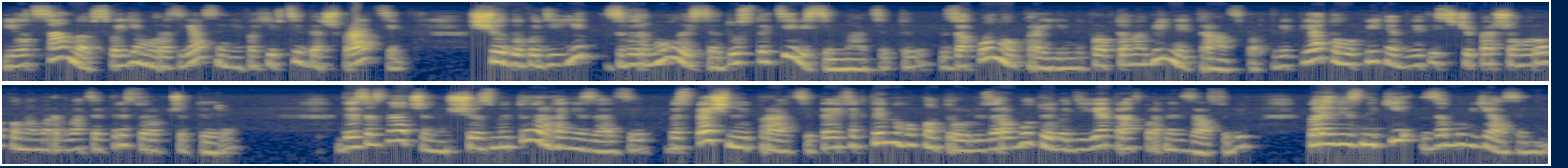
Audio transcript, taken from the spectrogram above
І от саме в своєму роз'ясненні фахівці держпраці щодо водіїв звернулися до статті 18 Закону України про автомобільний транспорт від 5 квітня 2001 року номер 2344, де зазначено, що з метою організації безпечної праці та ефективного контролю за роботою водія транспортних засобів перевізники зобов'язані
